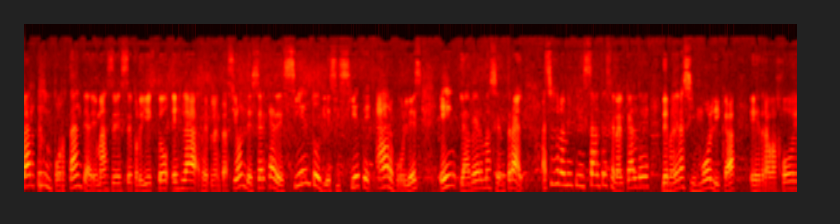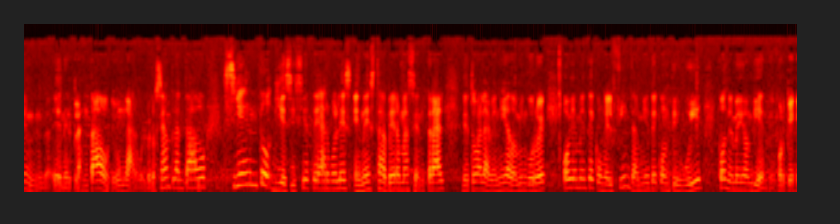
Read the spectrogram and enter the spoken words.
Parte importante además de este proyecto es la replantación de cerca de 117 árboles en la Berma Central. Hace solamente instantes el alcalde de manera simbólica eh, trabajó en, el plantado de un árbol, pero se han plantado 117 árboles en esta Berma Central de toda la avenida Domingo Urue, obviamente con el fin también de contribuir con el medio ambiente, porque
